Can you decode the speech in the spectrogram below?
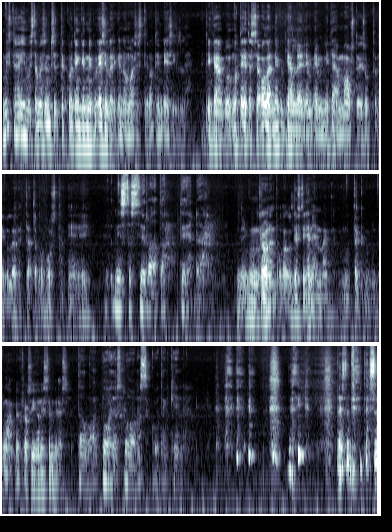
Mistä ihmeestä mä sen sitten kuitenkin niin kuin esimerkinomaisesti otin esille? Ikään kuin, mutta ei tässä ole niin kuin jälleen en, en mitään mausteisuutta niin kuin löydä täältä lopusta. Ei. Mistä Sirata tehdään? Niin kuin Roonen puolella tietysti enemmän, mutta Languedoc-Roussillonissa myös. Tavallaan Pohjois-Roonassa kuitenkin. Tässä, tässä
